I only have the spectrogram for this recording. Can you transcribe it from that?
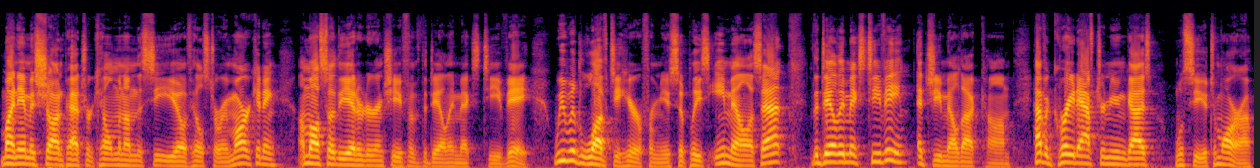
My name is Sean Patrick Hillman. I'm the CEO of Hill Story Marketing. I'm also the editor in chief of the Daily Mix TV. We would love to hear from you, so please email us at thedailymixtv at gmail.com. Have a great afternoon, guys. We'll see you tomorrow.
